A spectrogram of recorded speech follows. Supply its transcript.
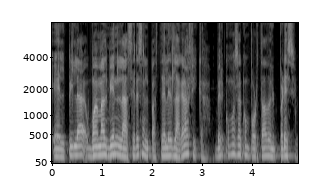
el pilar, bueno, más bien la cereza en el pastel es la gráfica, ver cómo se ha comportado el precio.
